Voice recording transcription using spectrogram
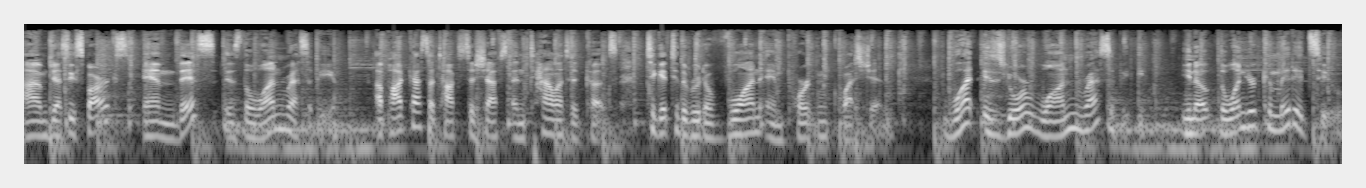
I'm Jesse Sparks, and this is The One Recipe, a podcast that talks to chefs and talented cooks to get to the root of one important question What is your one recipe? You know, the one you're committed to,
